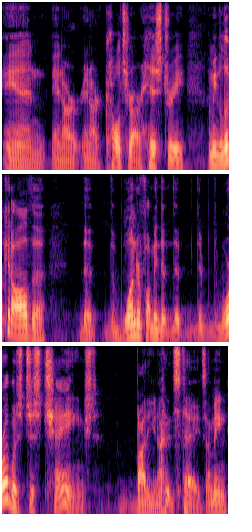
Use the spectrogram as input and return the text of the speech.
and and our in our culture, our history. I mean, look at all the the the wonderful. I mean, the the, the world was just changed by the United States. I mean,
